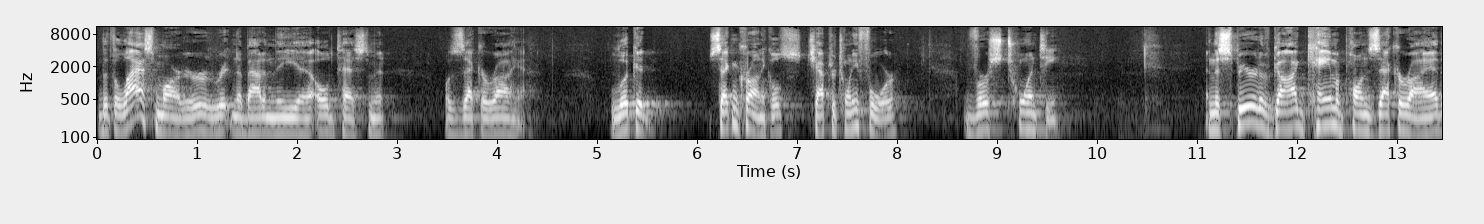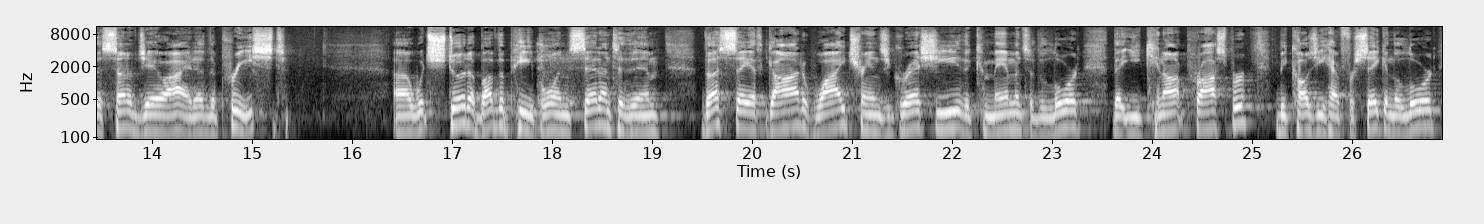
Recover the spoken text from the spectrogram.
that the last martyr written about in the uh, Old Testament was Zechariah. Look at Second Chronicles chapter 24, verse 20. And the Spirit of God came upon Zechariah, the son of Jehoiada, the priest uh, which stood above the people, and said unto them, Thus saith God, Why transgress ye the commandments of the Lord, that ye cannot prosper, because ye have forsaken the Lord?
